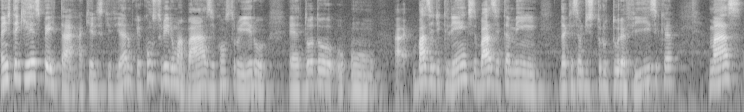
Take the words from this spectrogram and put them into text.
A gente tem que respeitar aqueles que vieram, porque construir uma base, construir o, é, todo um, a base de clientes, base também da questão de estrutura física, mas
